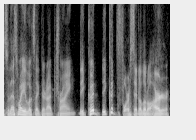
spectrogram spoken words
so that's why it looks like they're not trying. They could, they could force it a little harder,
